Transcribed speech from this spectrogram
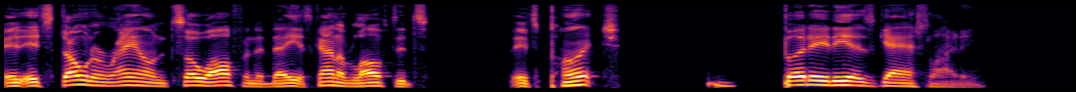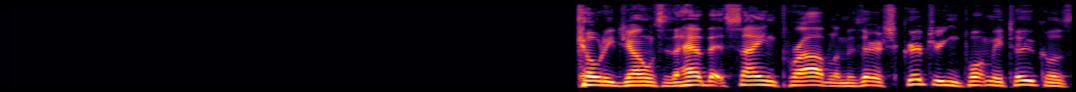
it's thrown around so often today, it's kind of lost its, its punch, but it is gaslighting. Cody Jones says, I have that same problem. Is there a scripture you can point me to? Because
